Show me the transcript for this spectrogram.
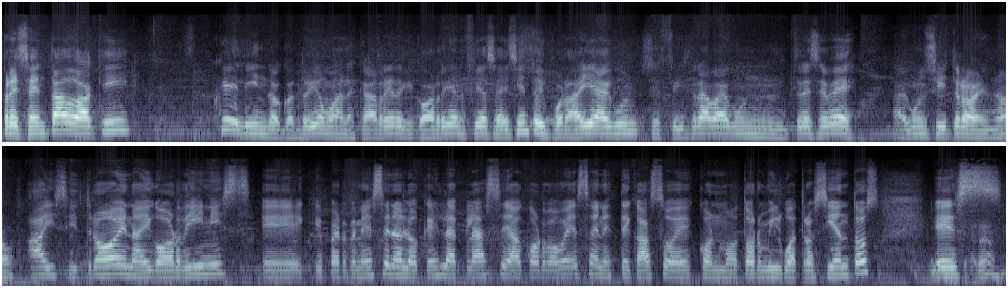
presentado aquí Qué lindo cuando íbamos a las carreras que corría el Fiat 600 y por ahí algún, se filtraba algún 13B, algún Citroën, ¿no? Hay Citroën, hay Gordinis eh, que pertenecen a lo que es la clase A cordobesa, en este caso es con motor 1400. es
